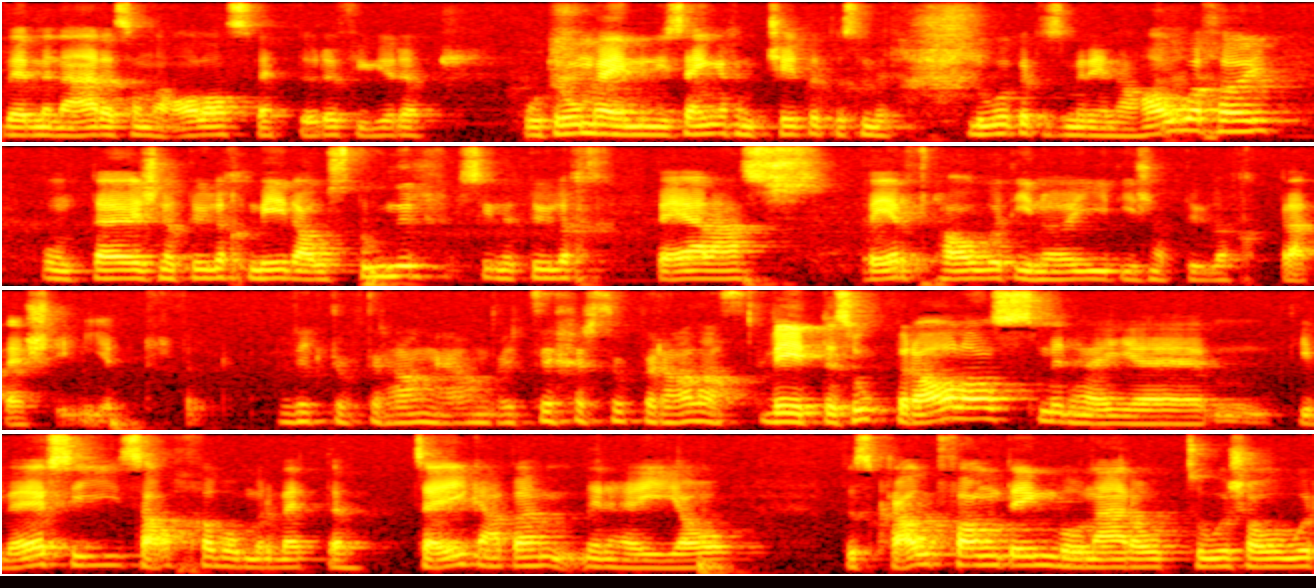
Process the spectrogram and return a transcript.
wenn wir dann so einen Anlass durchführen wollen. Und darum haben wir uns eigentlich entschieden, dass wir schauen, dass wir in eine Halle können Und da ist natürlich, wir als Tuner sind natürlich BLS Werfthalle, die neue, die ist natürlich prädestiniert. Liegt auf der Hand und wird sicher ein super Anlass. Wird ein super Anlass. Wir haben äh, diverse Sachen, die wir zeigen möchten. Wir haben ja das Crowdfunding, wo dann auch die Zuschauer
